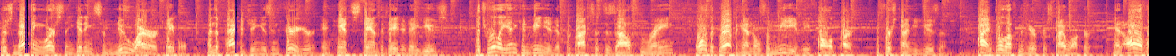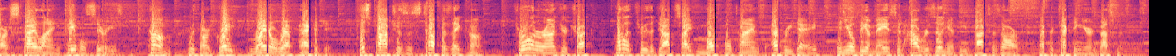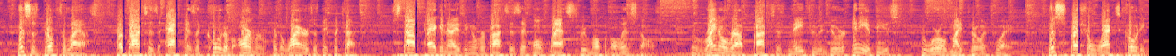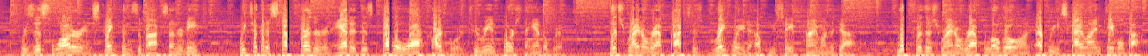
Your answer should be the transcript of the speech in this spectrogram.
There's nothing worse than getting some new wire or cable and the packaging is inferior and can't stand the day-to-day -day use. It's really inconvenient if the box is dissolved from rain or the grab handles immediately fall apart the first time you use them. Hi, Bill Huffman here for Skywalker and all of our Skyline cable series come with our great Rhino Wrap packaging. This box is as tough as they come. Throw it around your truck, pull it through the job site multiple times every day, and you'll be amazed at how resilient these boxes are at protecting your investment. This is built to last. Our boxes act as a coat of armor for the wires that they protect. Stop agonizing over boxes that won't last through multiple installs. The Rhino Wrap box is made to endure any abuse the world might throw its way. This special wax coating resists water and strengthens the box underneath. We took it a step further and added this double wall cardboard to reinforce the handle grip. This Rhino Wrap box is a great way to help you save time on the job. Look for this Rhino Wrap logo on every Skyline cable box.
